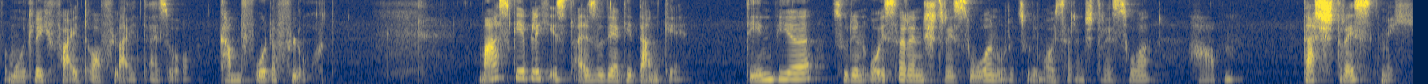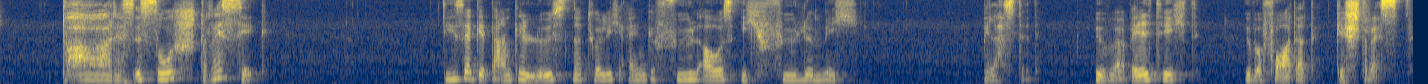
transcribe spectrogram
vermutlich Fight or Flight, also Kampf oder Flucht. Maßgeblich ist also der Gedanke, den wir zu den äußeren Stressoren oder zu dem äußeren Stressor haben. Das stresst mich. Boah, das ist so stressig. Dieser Gedanke löst natürlich ein Gefühl aus, ich fühle mich belastet, überwältigt, überfordert, gestresst.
